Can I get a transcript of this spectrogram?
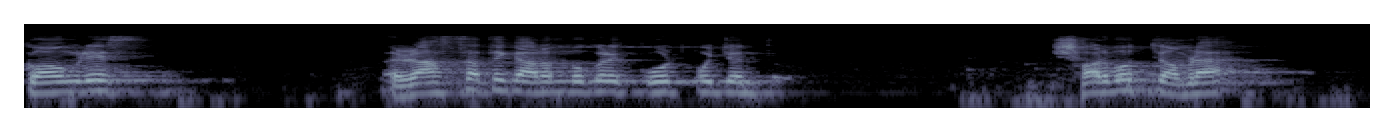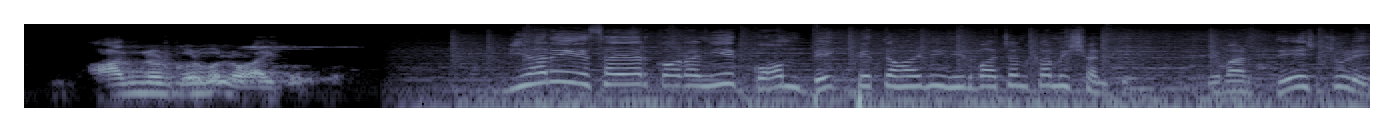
কংগ্রেস রাস্তা থেকে আরম্ভ করে কোর্ট পর্যন্ত সর্বত্র আমরা আন্দোলন করব, লড়াই করব। বিহারে এসআইআর করা নিয়ে কম বেগ পেতে হয়নি নির্বাচন কমিশনকে। এবার দেশ জুড়ে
